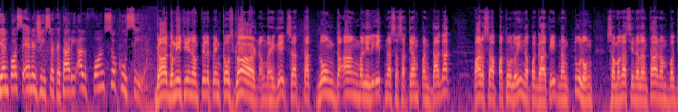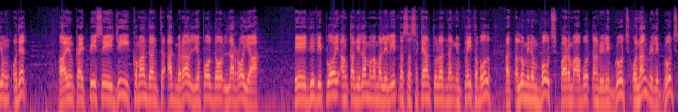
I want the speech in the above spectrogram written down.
Yan po si Energy Secretary Alfonso Cusi. Gagamitin ng Philippine Coast Guard ang mahigit sa tatlong daang maliliit na sasakyang pandagat para sa patuloy na paghatid ng tulong sa mga sinalanta ng bagyong Odette. Ayon kay PCG Commandant Admiral Leopoldo Laroya, i-deploy ang kanilang mga maliliit na sasakyan tulad ng inflatable at aluminum boats para maabot ang relief goods o ng relief goods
